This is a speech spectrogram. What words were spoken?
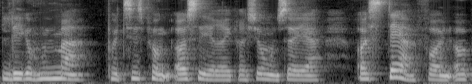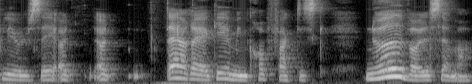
ligger hun mig på et tidspunkt også i regression, så jeg også der får en oplevelse af, og, og der reagerer min krop faktisk noget voldsommere.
